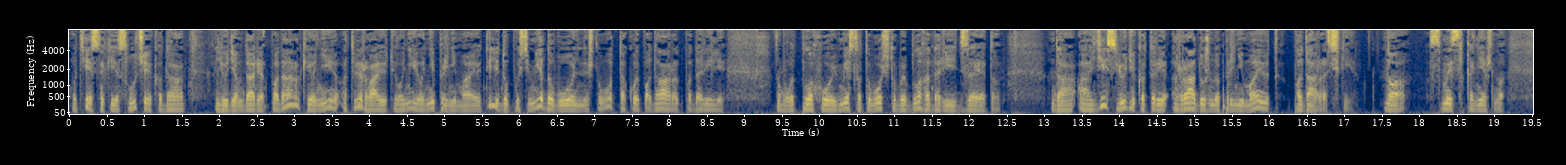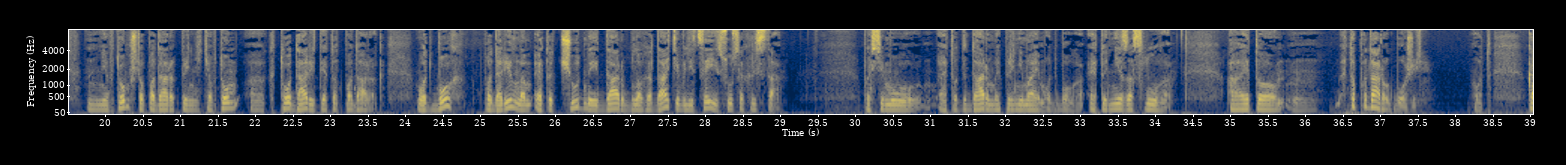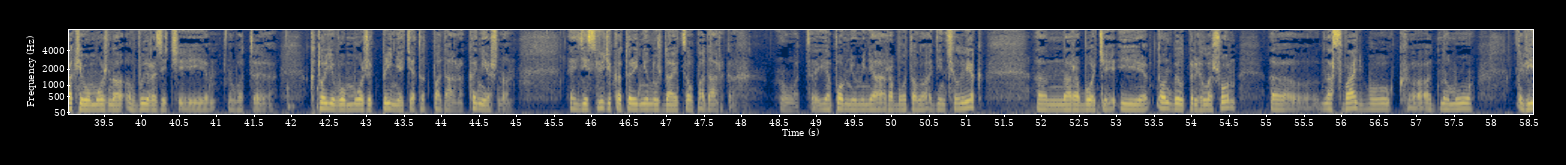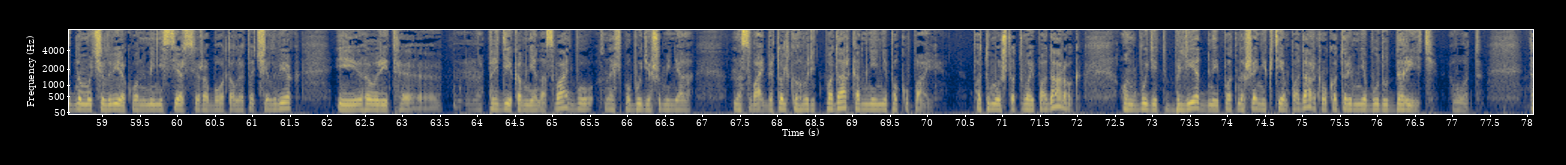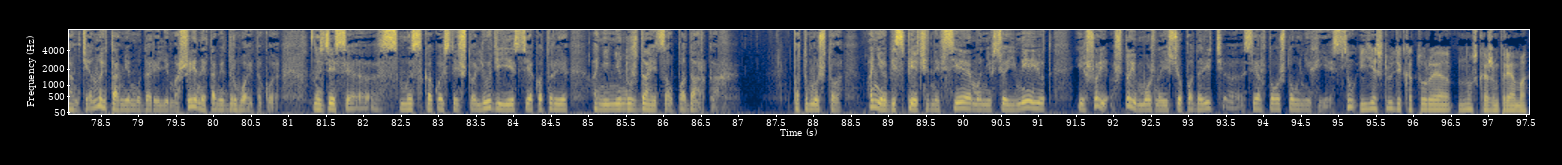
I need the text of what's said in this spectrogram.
Вот есть такие случаи, когда людям дарят подарок, и они отвергают его, они его не принимают. Или, допустим, недовольны, что вот такой подарок подарили вот, плохой, вместо того, чтобы благодарить за это. Да, а есть люди, которые радужно принимают подарочки. Но смысл, конечно, не в том, что подарок принять, а в том, а, кто дарит этот подарок. Вот Бог подарил нам этот чудный дар благодати в лице Иисуса Христа. Посему этот дар мы принимаем от Бога. Это не заслуга, а это, это подарок Божий. Вот. Как его можно выразить и вот э, кто его может принять этот подарок? Конечно, есть люди, которые не нуждаются в подарках. Вот. Я помню, у меня работал один человек, э, на работе, и он был приглашен э, на свадьбу к одному видному человеку. Он в министерстве работал, этот человек, и говорит, приди ко мне на свадьбу, значит, побудешь у меня на свадьбе. Только, говорит, подарка мне не покупай потому что твой подарок, он будет бледный по отношению к тем подаркам, которые мне будут дарить. Вот. Там те, ну и там ему дарили машины, там и другое такое. Но здесь э, смысл какой стоит, что люди есть те, которые, они не нуждаются в подарках потому что они обеспечены всем, они все имеют, и что, что им можно еще подарить э, сверх того, что у них есть. Ну, и есть люди, которые, ну, скажем прямо,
